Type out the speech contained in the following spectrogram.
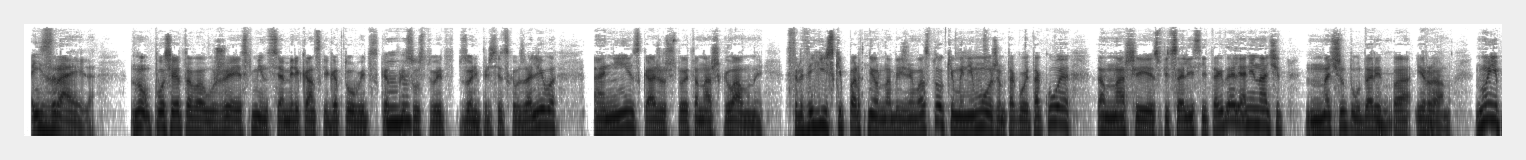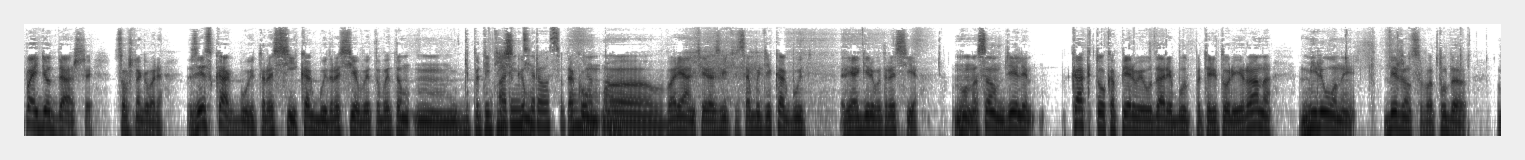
Израиля. Ну, после этого уже эсминцы американские готовы, так сказать, угу. присутствуют в зоне Персидского залива. Они скажут, что это наш главный стратегический партнер на Ближнем Востоке, мы не можем такое-такое, там наши специалисты и так далее, они начнут, начнут ударить по Ирану. Ну и пойдет дальше, собственно говоря. Здесь как будет Россия, как будет Россия в, это, в этом м, гипотетическом таком э, варианте развития событий, как будет реагировать Россия? Ну, на самом деле, как только первые удары будут по территории Ирана, миллионы беженцев оттуда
